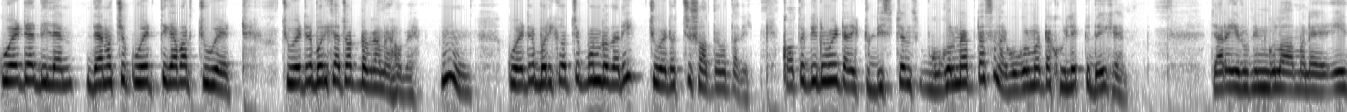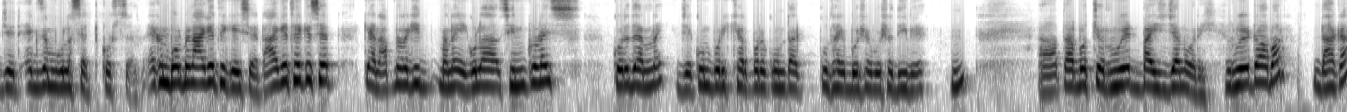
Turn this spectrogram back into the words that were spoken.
কুয়েটে দিলেন দেন হচ্ছে কুয়েট থেকে আবার চুয়েট চুয়েটের পরীক্ষা চট্টগ্রামে হবে। হুম? কুয়েটের পরীক্ষা হচ্ছে পনেরো তারিখ চুয়েট হচ্ছে সতেরো তারিখ। কত কিলোমিটার? একটু ডিস্টেন্স গুগল ম্যাপটা আছে না? গুগল ম্যাপটা খুলে একটু দেখেন। যারা এই রুটিনগুলো মানে এই যে এক্সামগুলো সেট করছেন। এখন বলবেন আগে থেকেই সেট আগে থেকে সেট কেন? আপনারা কি মানে এগুলা সিনক্রোনাইজ করে দেন নাই? যে কোন পরীক্ষার পরে কোনটা কোথায় বসে বসে দিবে? হুম? তারপর হচ্ছে রুয়েট বাইশ জানুয়ারি। রুয়েটও আবার ঢাকা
